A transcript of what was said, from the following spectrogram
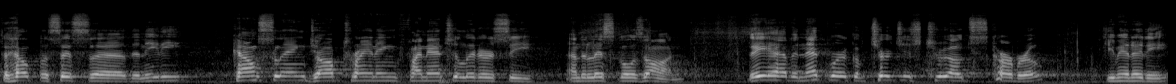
to help assist uh, the needy, counseling, job training, financial literacy, and the list goes on. They have a network of churches throughout Scarborough, community.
